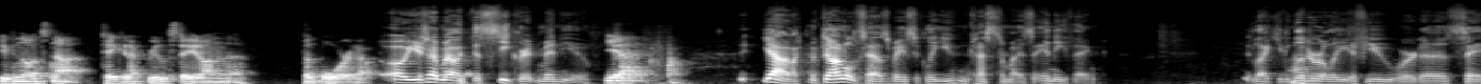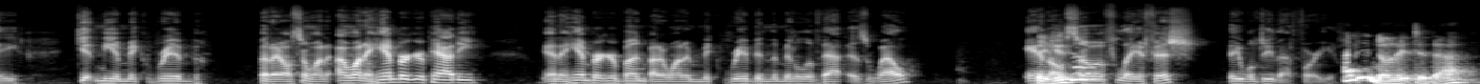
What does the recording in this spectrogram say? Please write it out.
even though it's not taking up real estate on the, the board. Oh, you're talking about like the secret menu. Yeah, Yeah, like McDonald's has basically you can customize anything. Like you literally, if you were to say, "Get me a McRib," but I also want I want a hamburger patty and a hamburger bun, but I want a McRib in the middle of that as well, and also that? a fillet of fish. They will do that for you. I didn't know they did that.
